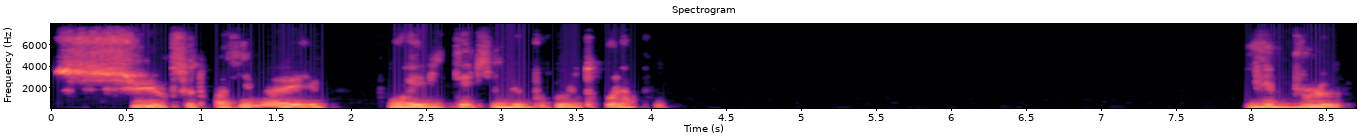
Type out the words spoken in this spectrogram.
sur ce troisième œil pour éviter qu'il ne brûle trop la peau. Il est bleu,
